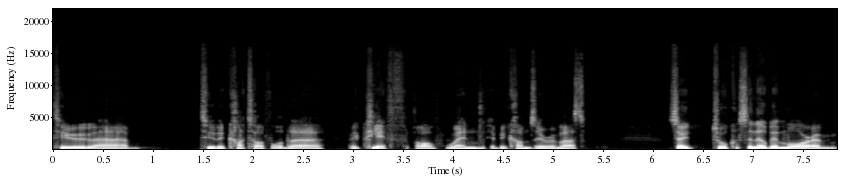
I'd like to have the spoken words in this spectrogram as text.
to um, to the cutoff or the the cliff of when it becomes irreversible. So, talk us a little bit more. Um,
